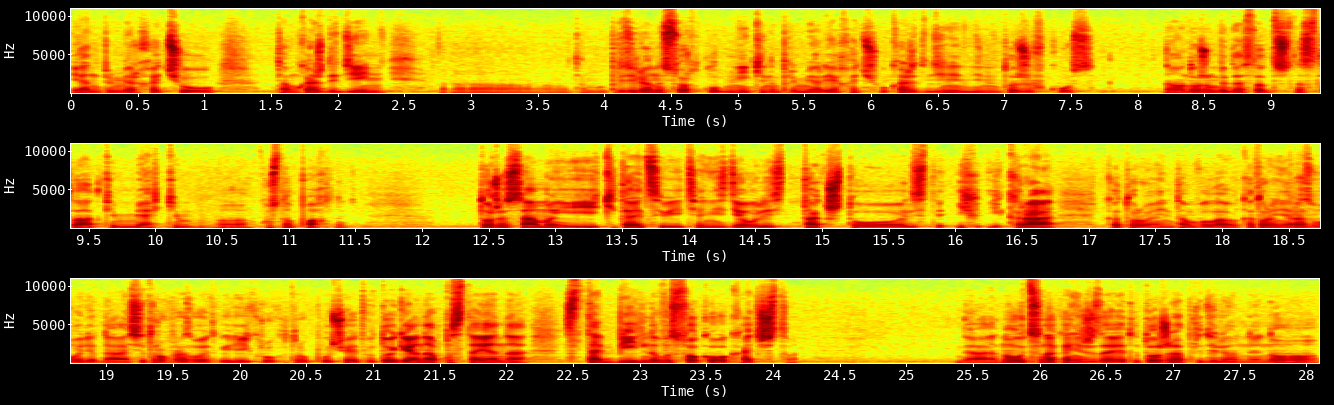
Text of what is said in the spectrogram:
Я, например, хочу там каждый день э, там, определенный сорт клубники, например, я хочу каждый день один и тот же вкус. Да, он должен быть достаточно сладким, мягким, э, вкусно пахнуть. То же самое и китайцы, видите, они сделали так, что их икра которую они там, которую они разводят, да, осетров разводят, икру, которую получают в итоге, она постоянно стабильно высокого качества. Да, ну, цена, конечно, за это тоже определенная, но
